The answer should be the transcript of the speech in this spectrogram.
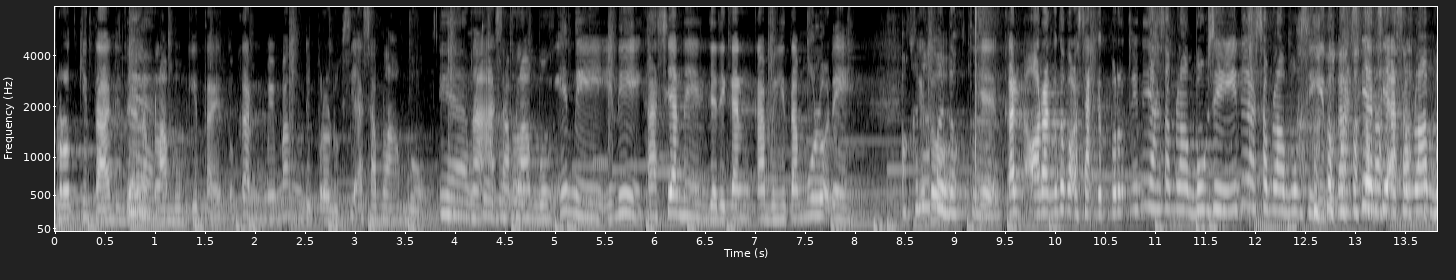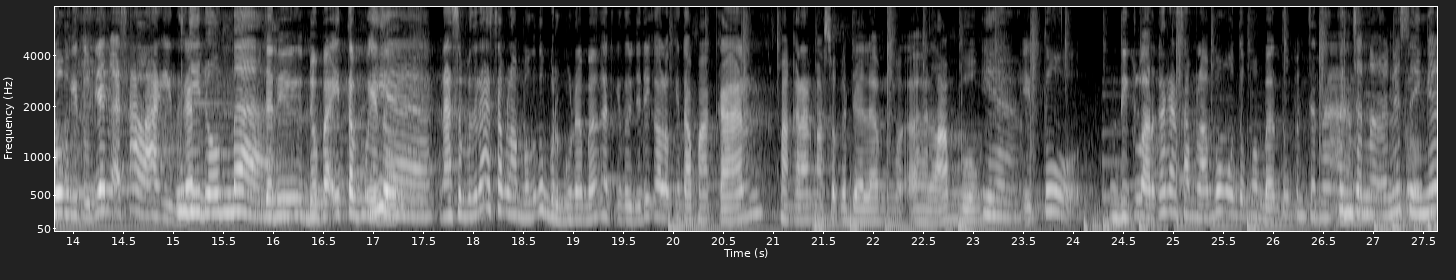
perut kita, di dalam Iya. lambung kita itu kan memang diproduksi asam lambung. Iya, nah, betul, asam betul. lambung ini ini kasihan nih jadikan kambing hitam mulu nih. Oh kenapa dokter? Ya, kan orang itu kalau sakit perut ini asam lambung sih, ini asam lambung sih gitu. Kasihan sih asam lambung gitu. Dia nggak salah gitu kan Menjadi domba. jadi domba hitam gitu. Iya. Nah sebenarnya asam lambung itu berguna banget gitu. Jadi kalau kita makan, makanan masuk ke dalam eh, lambung, Iya. itu dikeluarkan asam lambung untuk membantu pencernaan. Pencernaannya Gitu. sehingga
